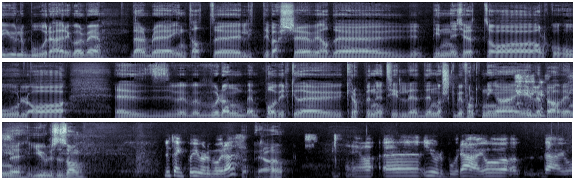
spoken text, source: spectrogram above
julebordet her i går, vi. Der ble inntatt eh, litt diverse. Vi hadde eh, pinnekjøtt og alkohol og eh, Hvordan påvirker det kroppene til den norske befolkninga i løpet av en julesesong? Du tenker på julebordet? Ja. Ja, eh, julebordet er jo det, er jo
